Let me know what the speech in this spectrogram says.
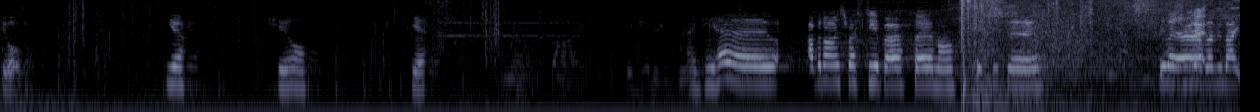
Cool. Yeah. Cool. Yeah. Righty ho. Have a nice rest of your birthday and I'll see you soon. See you later, Yeah. love you, bye.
